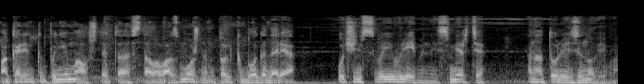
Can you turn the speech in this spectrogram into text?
Макаренко понимал, что это стало возможным только благодаря очень своевременной смерти Анатолия Зиновьева.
